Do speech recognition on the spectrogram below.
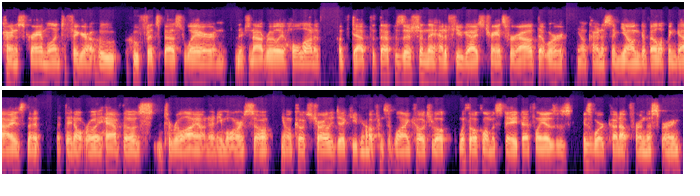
kind of scrambling to figure out who who fits best where and there's not really a whole lot of of depth at that position. They had a few guys transfer out that were, you know, kind of some young developing guys that that they don't really have those to rely on anymore. So, you know, Coach Charlie Dickey, the offensive line coach with Oklahoma State, definitely has his, his work cut up for him this spring.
